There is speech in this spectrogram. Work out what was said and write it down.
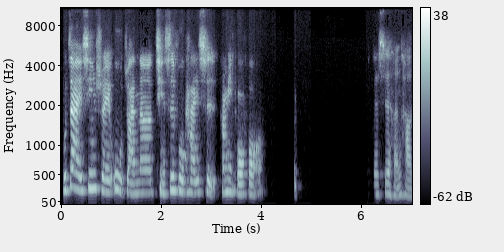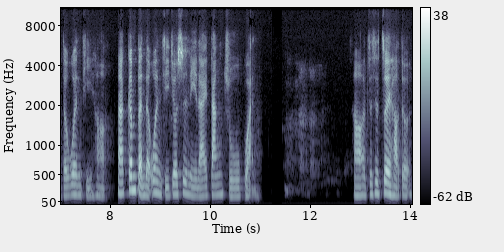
不再心随物转呢？请师父开示。阿弥陀佛。这是很好的问题哈。那根本的问题就是你来当主管，好，这是最好的。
